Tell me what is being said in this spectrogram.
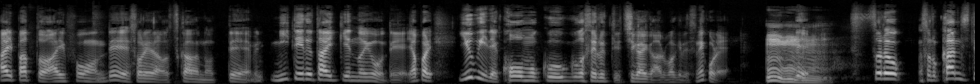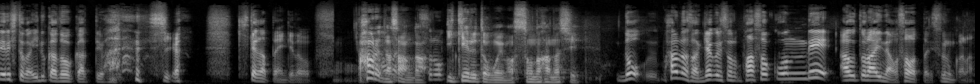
iPad、iPhone でそれらを使うのって似てる体験のようで、やっぱり指で項目を動かせるっていう違いがあるわけですね、これ。うんうん、うでん。それを、その感じてる人がいるかどうかっていう話が 聞きたかったんやけど。春田さんがいけると思います、その話。どう、春田さん逆にそのパソコンでアウトライナーを触ったりするのかな？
